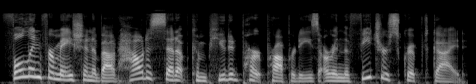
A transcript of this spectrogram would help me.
Full information about how to set up computed part properties are in the feature script guide.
